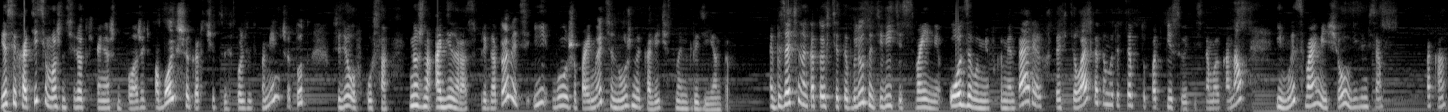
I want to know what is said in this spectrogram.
Если хотите, можно селедки, конечно, положить побольше, горчицы использовать поменьше. Тут все дело вкуса. Нужно один раз приготовить, и вы уже поймете нужное количество ингредиентов. Обязательно готовьте это блюдо, делитесь своими отзывами в комментариях, ставьте лайк этому рецепту, подписывайтесь на мой канал, и мы с вами еще увидимся. Пока!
